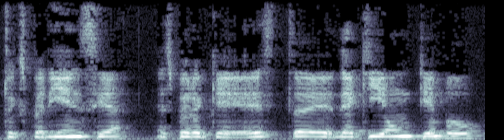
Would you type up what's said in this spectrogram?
tu experiencia. Espero que este de aquí a un tiempo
